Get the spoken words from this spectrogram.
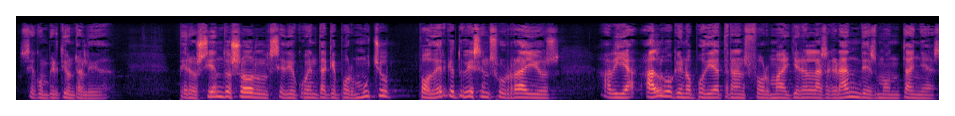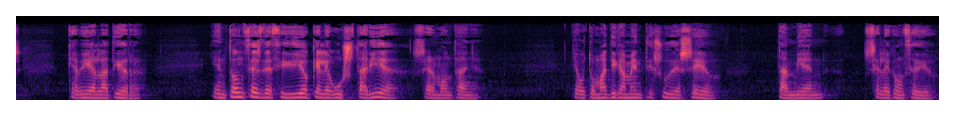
se convirtió en realidad. Pero siendo Sol se dio cuenta que por mucho poder que tuviesen sus rayos, había algo que no podía transformar y eran las grandes montañas que había en la Tierra. Y entonces decidió que le gustaría ser montaña. Y automáticamente su deseo también se le concedió.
